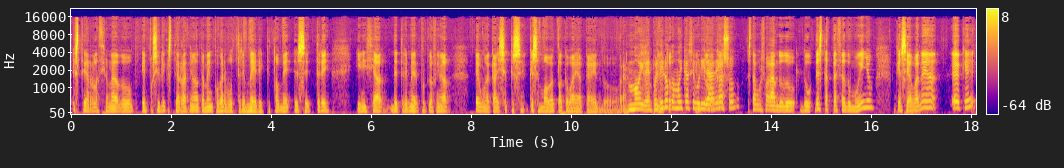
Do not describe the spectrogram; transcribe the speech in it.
este relacionado é posible que este relacionado tamén co verbo tremere que tome ese tre inicial de tremer porque ao final é unha caixa que se, que se move para que vaya caendo o grano. Moi ben, pois dilo entón, con moita seguridade. En todo caso, estamos falando do, do, desta peza do muiño que se abanea é que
